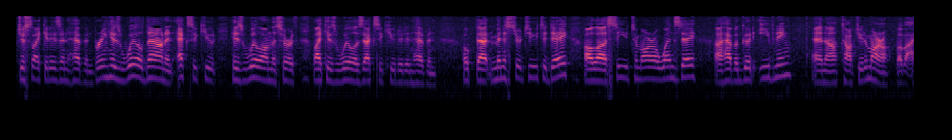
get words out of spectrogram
just like it is in heaven. Bring His will down and execute His will on this earth like His will is executed in heaven. Hope that ministered to you today. I'll uh, see you tomorrow, Wednesday. Uh, have a good evening, and I'll talk to you tomorrow. Bye bye.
